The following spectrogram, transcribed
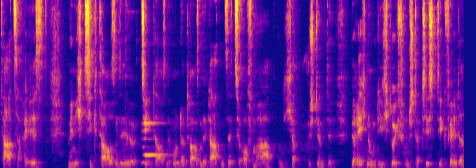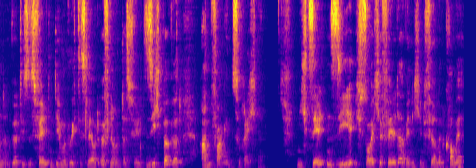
Tatsache ist, wenn ich zigtausende, zehntausende, hunderttausende Datensätze offen habe und ich habe bestimmte Berechnungen, die ich durchführe in Statistikfeldern, dann wird dieses Feld in dem Moment, wo ich das Layout öffne und das Feld sichtbar wird, anfangen zu rechnen. Nicht selten sehe ich solche Felder, wenn ich in Firmen komme,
